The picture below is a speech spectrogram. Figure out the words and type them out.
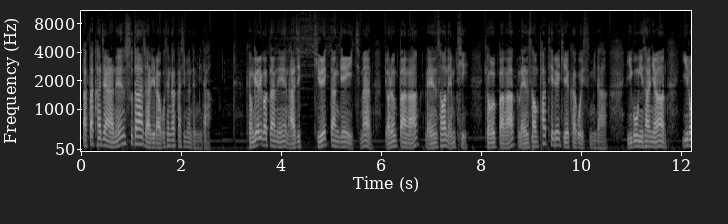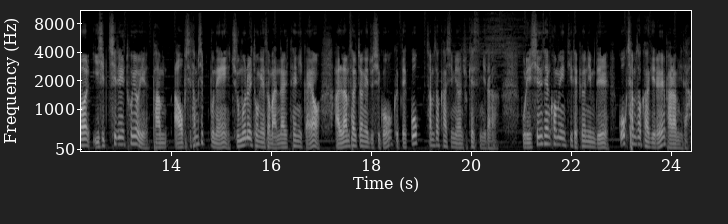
딱딱하지 않은 수다 자리라고 생각하시면 됩니다. 경계를 걷다는 아직 기획 단계에 있지만 여름방학 랜선 MT, 겨울방학 랜선 파티를 기획하고 있습니다. 2024년 1월 27일 토요일 밤 9시 30분에 주문을 통해서 만날 테니까요. 알람 설정해 주시고 그때 꼭 참석하시면 좋겠습니다. 우리 신생 커뮤니티 대표님들 꼭 참석하기를 바랍니다.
